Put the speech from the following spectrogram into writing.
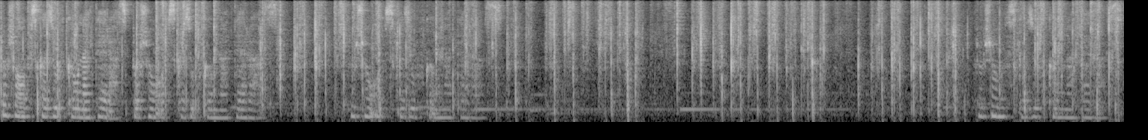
Proszę o wskazówkę na teraz. Proszę o wskazówkę na teraz. Proszę o wskazówkę na teraz. Proszę o wskazówkę na teraz.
